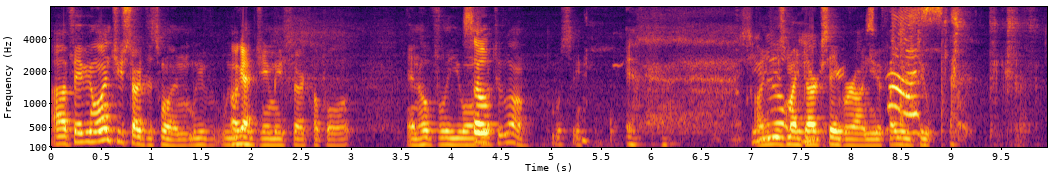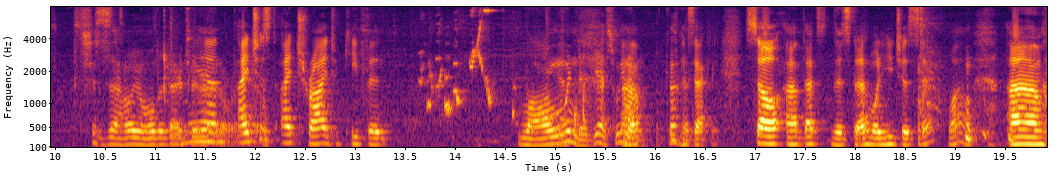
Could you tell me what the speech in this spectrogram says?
Uh, Fabian, why don't you start this one? We've, we've Okay. had Jamie start a couple, and hopefully you won't So- go too long. We'll see. You I'll know, use my dark saber on you if I need to. Trust. Is that how you hold a dark saber? man, don't I just I try to keep it long-winded. Yes, we know. Um, Exactly. So uh, that's is that what he just said? Wow. um,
